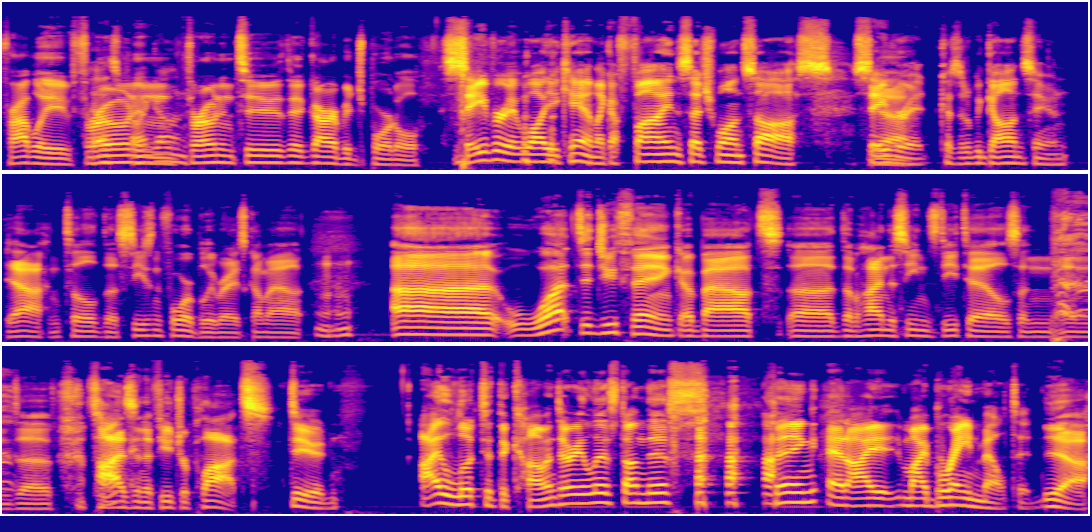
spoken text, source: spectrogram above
probably thrown probably and gone. thrown into the garbage portal. Savor it while you can, like a fine Szechuan sauce. Savor Yeah. it because it'll be gone soon. Yeah, until the season four Blu-rays come out. Mhm. Uh, what did you think about uh, the behind-the-scenes details and and uh, ties into future plots? Dude, I looked at the commentary list on this thing and I my brain melted Yeah,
